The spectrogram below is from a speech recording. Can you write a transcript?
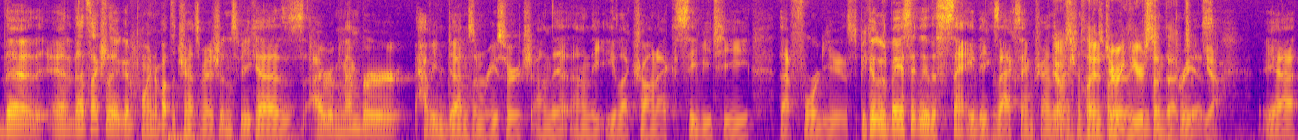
The and that's actually a good point about the transmissions because I remember having done some research on the on the electronic CVT that Ford used because it was basically the same the exact same was a transmission planetary that gear set in the Prius. yeah. Yeah.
